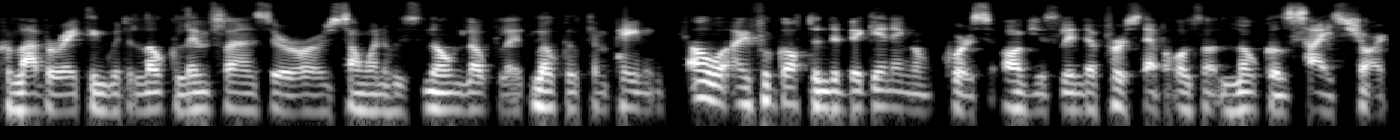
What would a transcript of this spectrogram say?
collaborating with a local influencer or someone who's known locally, local campaigning. Oh, I forgot in the beginning, of course, obviously, in the first step, also local size chart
